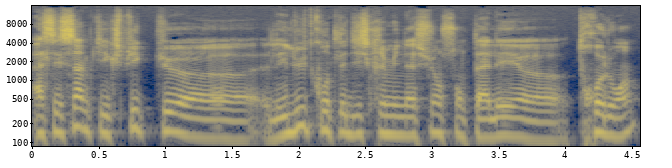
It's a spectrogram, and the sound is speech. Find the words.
assez simple qui explique que les luttes contre les discriminations sont allées trop loin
